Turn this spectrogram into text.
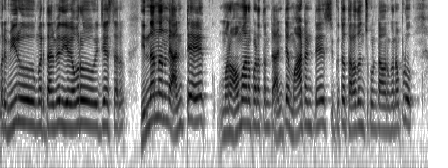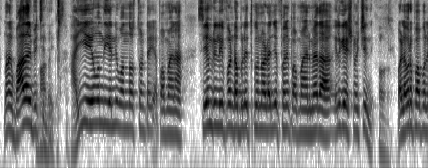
మరి మీరు మరి దాని మీద ఎవరు ఇది చేస్తారు? ఇన్నన్నానండి అంటే మనం అవమానపడుతుంటే అంటే మాట అంటే సిగ్గుతో తలదంచుకుంటాం అనుకున్నప్పుడు మనకు బాధ అనిపించింది. అయ్యి ఏముంది ఇవన్నీ వంద వస్తుంటాయి పాపం ఆయన సీఎం రిలీఫ్ ఫండ్ డబ్బులు ఎత్తుకున్నాడు అని చెప్పని పాపం ఆయన మీద ఎలిగేషన్ వచ్చింది. వాళ్ళు ఎవరో పాపం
